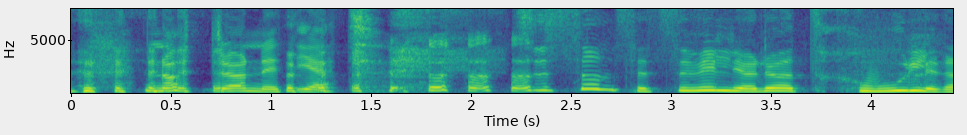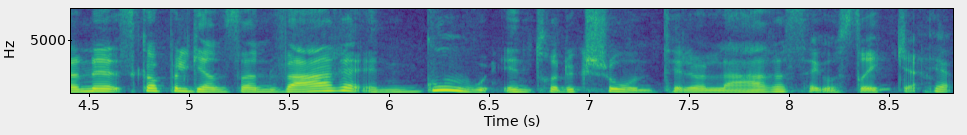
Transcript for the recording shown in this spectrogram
Not done it yet. Så sånn sett så vil jo da trolig denne skappelgenseren være en god introduksjon til å lære seg å strikke. Ja.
